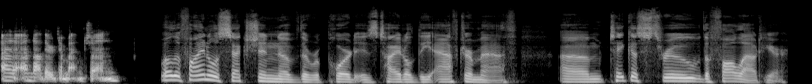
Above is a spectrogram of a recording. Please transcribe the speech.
uh, another dimension. Well, the final section of the report is titled The Aftermath. Um, take us through the fallout here.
